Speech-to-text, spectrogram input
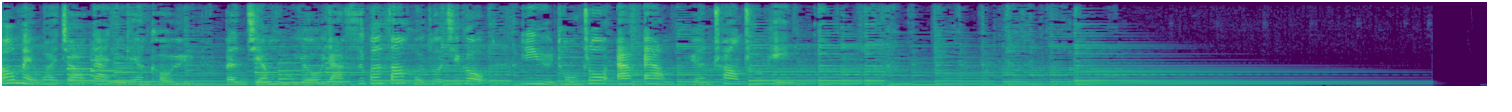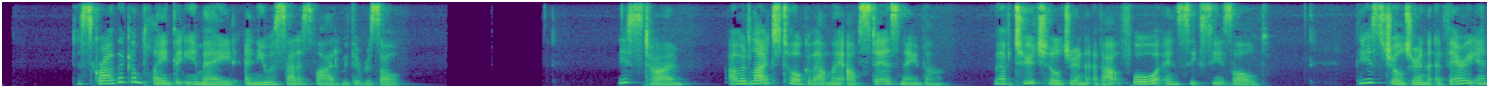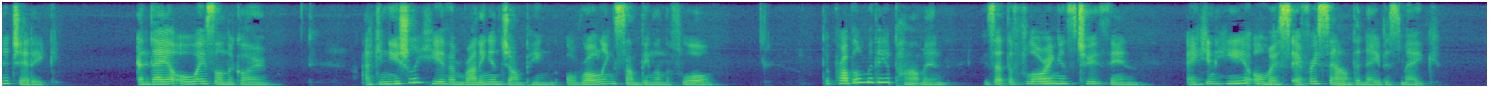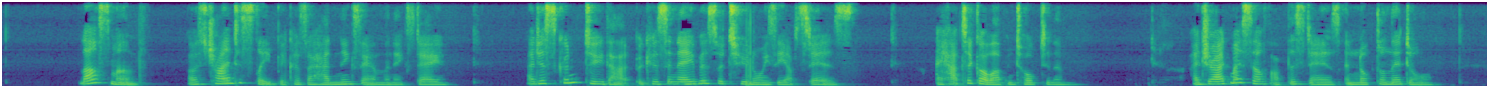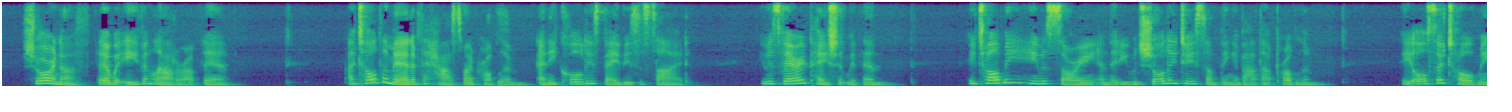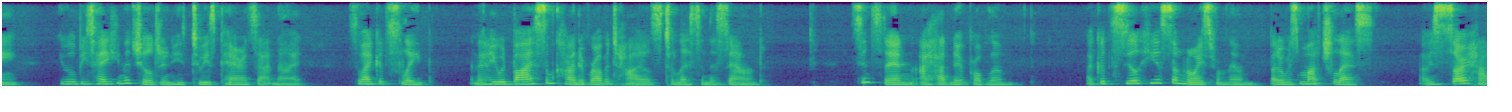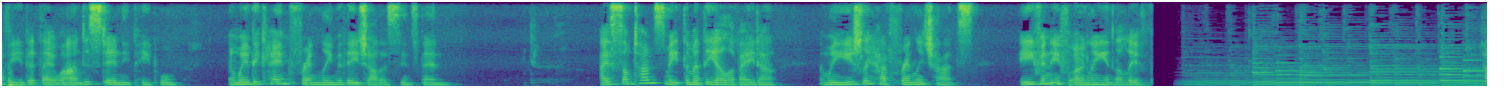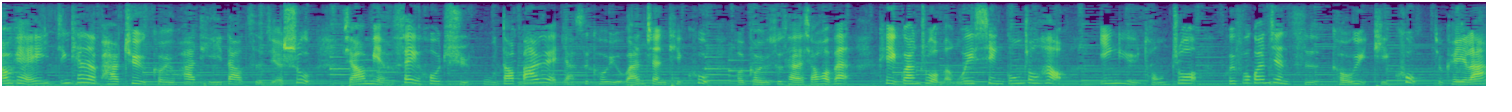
欧美外教带你练口语。本节目由雅思官方合作机构英语同桌 FM 原创出品。Describe a complaint that you made and you were satisfied with the result. This time, I would like to talk about my upstairs neighbour, who have two children about four and six years old. These children are very energetic and they are always on the go. I can usually hear them running and jumping or rolling something on the floor. The problem with the apartment is that the flooring is too thin and can hear almost every sound the neighbours make. Last month, I was trying to sleep because I had an exam the next day. I just couldn't do that because the neighbours were too noisy upstairs. I had to go up and talk to them. I dragged myself up the stairs and knocked on their door. Sure enough, they were even louder up there. I told the man of the house my problem, and he called his babies aside. He was very patient with them. He told me he was sorry and that he would surely do something about that problem. He also told me he would be taking the children to his parents that night so I could sleep, and that he would buy some kind of rubber tiles to lessen the sound. Since then, I had no problem. I could still hear some noise from them, but it was much less. I was so happy that they were understanding people, and we became friendly with each other since then. I sometimes meet them at the elevator, and we usually have friendly chats, even if only in the lift. OK，今天的 Part Two 口语话题到此结束。想要免费获取五到八月雅思口语完整题库和口语素材的小伙伴，可以关注我们微信公众号“英语同桌”，回复关键词“口语题库”就可以啦。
